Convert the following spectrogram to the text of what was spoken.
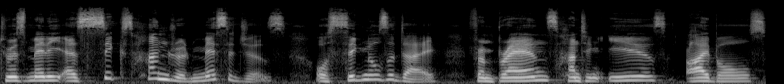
to as many as 600 messages or signals a day from brands hunting ears, eyeballs,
